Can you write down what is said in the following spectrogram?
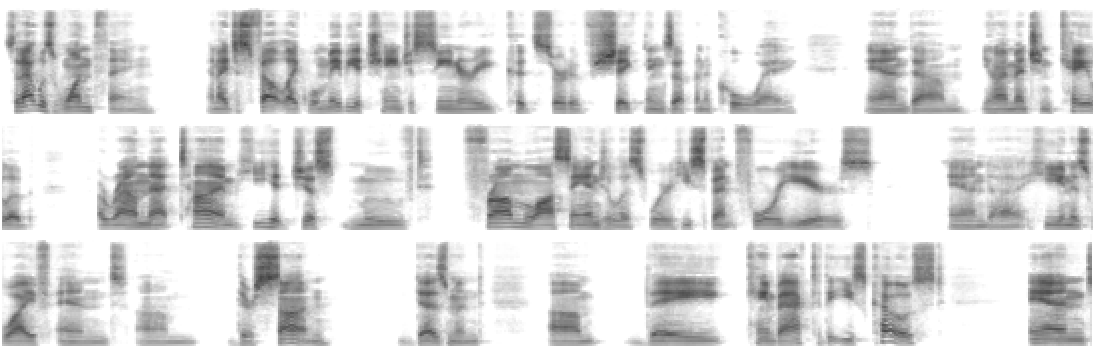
so that was one thing. And I just felt like, well, maybe a change of scenery could sort of shake things up in a cool way. And, um, you know, I mentioned Caleb. Around that time, he had just moved from Los Angeles, where he spent four years. And uh, he and his wife and um, their son, Desmond, um, they came back to the East Coast. And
